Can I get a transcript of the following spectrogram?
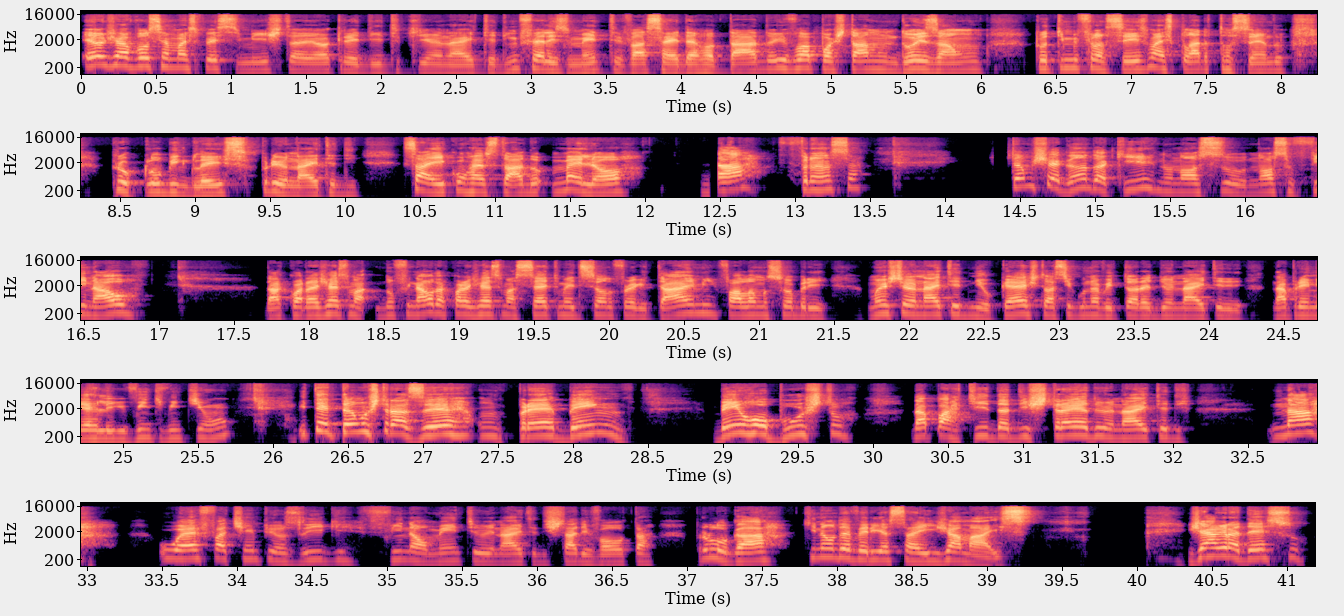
Eu já vou ser mais pessimista. Eu acredito que o United, infelizmente, vai sair derrotado e vou apostar num 2 a 1 para o time francês, mas claro, torcendo para o clube inglês, para o United sair com um resultado melhor da França. Estamos chegando aqui no nosso, nosso final da 40, no final da 47 edição do Frag Time. Falamos sobre Manchester United Newcastle, a segunda vitória do United na Premier League 2021 e tentamos trazer um pré bem bem robusto da partida de estreia do United na UEFA Champions League. Finalmente o United está de volta para o lugar que não deveria sair jamais. Já agradeço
